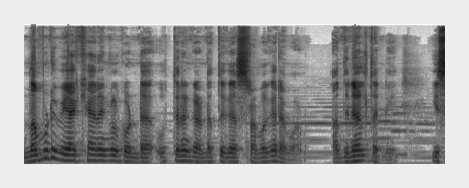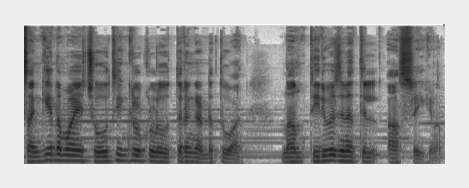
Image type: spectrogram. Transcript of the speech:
നമ്മുടെ വ്യാഖ്യാനങ്ങൾ കൊണ്ട് ഉത്തരം കണ്ടെത്തുക ശ്രമകരമാണ്. അതിനാൽ തന്നെ ഈ സങ്കീർണമായ ചോദ്യങ്ങൾക്കുള്ള ഉത്തരം കണ്ടെത്തുവാൻ നാം തിരുവചനത്തിൽ ആശ്രയിക്കണം.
